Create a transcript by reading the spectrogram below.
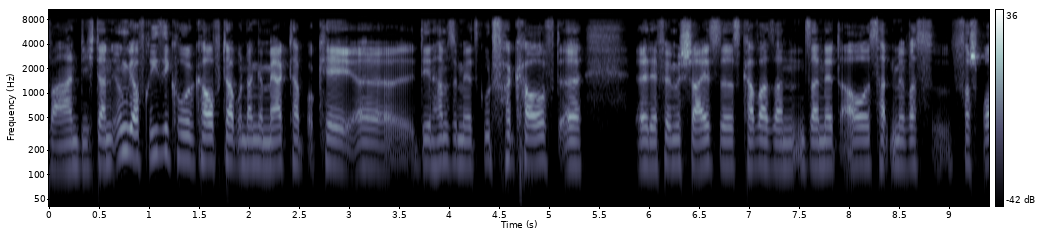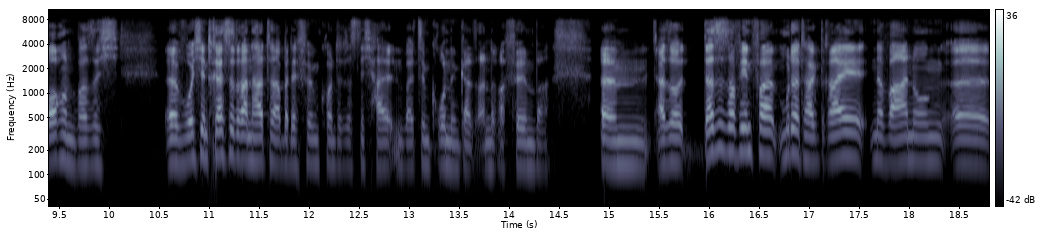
waren, die ich dann irgendwie auf Risiko gekauft habe und dann gemerkt habe, okay, äh, den haben sie mir jetzt gut verkauft, äh, äh, der Film ist scheiße, das Cover sah, sah nett aus, hat mir was versprochen, was ich äh, wo ich Interesse dran hatte, aber der Film konnte das nicht halten, weil es im Grunde ein ganz anderer Film war. Ähm, also das ist auf jeden Fall Muttertag 3 eine Warnung. Äh,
